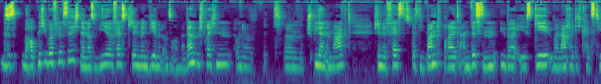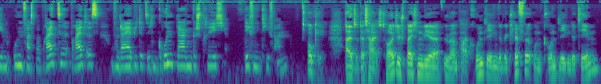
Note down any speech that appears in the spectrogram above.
Das ist überhaupt nicht überflüssig, denn was wir feststellen, wenn wir mit unseren Mandanten sprechen oder mit ähm, Spielern im Markt, stellen wir fest, dass die Bandbreite an Wissen über ESG, über Nachhaltigkeitsthemen unfassbar breit, breit ist. Und von daher bietet sich ein Grundlagengespräch definitiv an. Okay, also das heißt, heute sprechen wir über ein paar grundlegende Begriffe und grundlegende Themen.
